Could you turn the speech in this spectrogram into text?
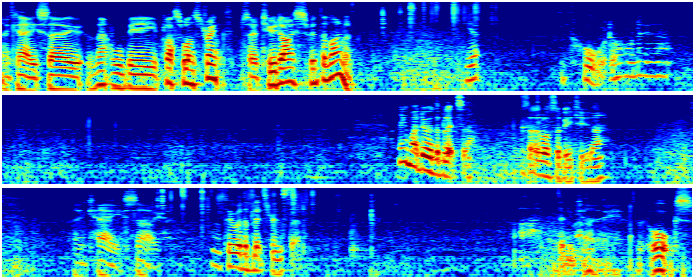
Okay, so that will be plus 1 strength, so 2 dice with the lineman. Yep. Oh, do I want to do that? Think I might do it with the blitzer. Because that'll also be two die. Okay, so, I'll do it with the blitzer instead. Ah, didn't matter. okay. The orcs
